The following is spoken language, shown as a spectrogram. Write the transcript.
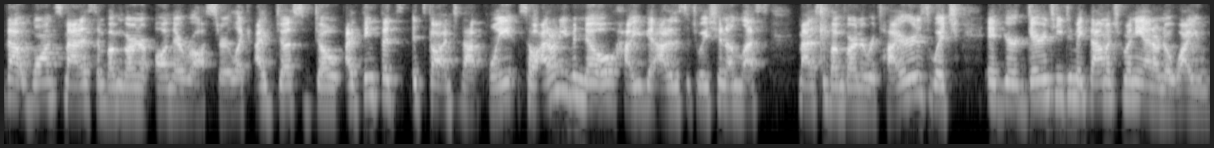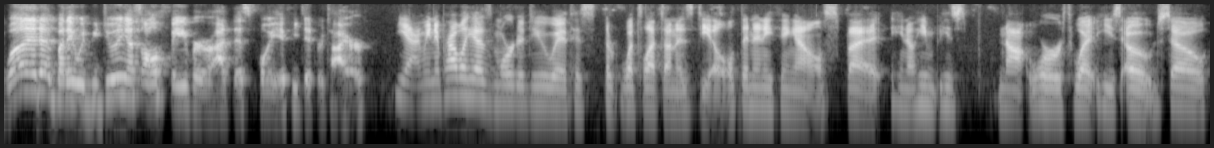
that wants Madison Bumgarner on their roster. Like, I just don't. I think that it's gotten to that point. So I don't even know how you get out of the situation unless Madison Bumgarner retires, which if you're guaranteed to make that much money, I don't know why you would, but it would be doing us all favor at this point if he did retire. Yeah, I mean, it probably has more to do with his the, what's left on his deal than anything else. But you know, he he's not worth what he's owed. So,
